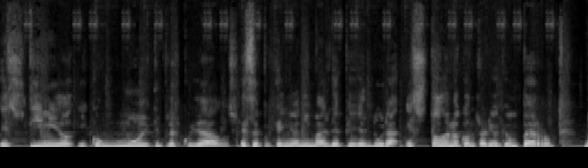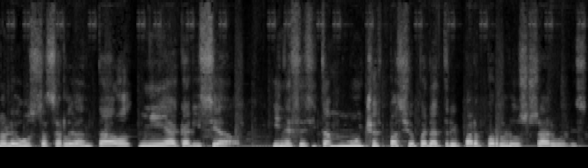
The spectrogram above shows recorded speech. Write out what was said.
es tímido y con múltiples cuidados. Este pequeño animal de piel dura es todo lo contrario que un perro. No le gusta ser levantado ni acariciado y necesita mucho espacio para trepar por los árboles.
